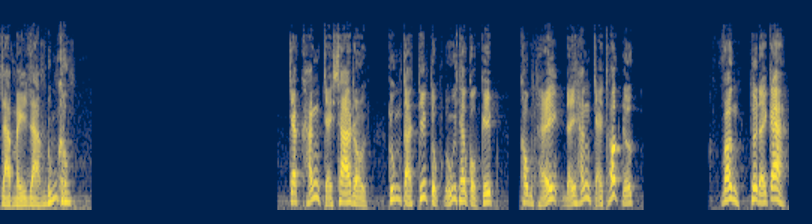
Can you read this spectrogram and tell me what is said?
Là mày làm đúng không? Chắc hắn chạy xa rồi. Chúng ta tiếp tục đuổi theo còn kịp. Không thể để hắn chạy thoát được. Vâng thưa đại ca.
